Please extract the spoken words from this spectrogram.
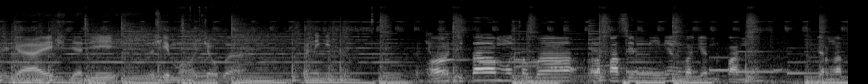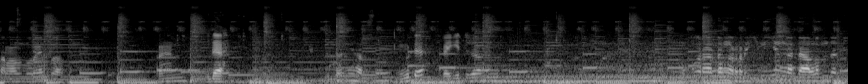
Oke guys, jadi Lucy mau coba apa nih gitu? Oh kita mau coba lepasin ini yang bagian depannya biar nggak terlalu lebar. Kan udah. Udah nih harusnya. Udah kayak gitu dong gue rada ngeri ininya nggak dalam tadi.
